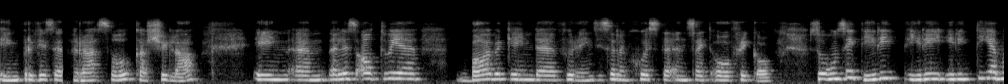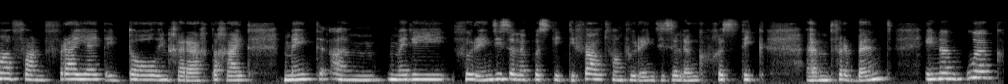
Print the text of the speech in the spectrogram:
en professor Russell Kashula en ehm um, hulle is al twee baie bekende forensiese linguiste in Suid-Afrika. So ons het hierdie hierdie hierdie tema van vryheid en taal en geregtigheid met ehm um, met die forensiese linguistiek, die veld van forensiese linguistiek ehm um, verbind en dan ook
